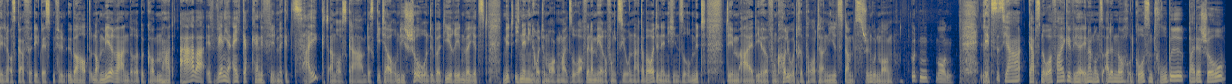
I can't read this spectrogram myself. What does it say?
der den Oscar für den besten Film überhaupt und noch mehrere andere bekommen hat. Aber es werden ja eigentlich gar keine Filme gezeigt am Oscarabend. Es geht ja auch um die Show und über die reden wir jetzt mit, ich nenne ihn heute Morgen mal so, auch wenn er mehrere Funktionen hat. Aber heute nenne ich ihn so mit dem ARD-Hörfunk Hollywood-Reporter Nils Damz. Schönen guten Morgen. Guten Morgen. Letztes Jahr gab es eine Ohrfeige, wir erinnern uns alle noch, und großen Trubel bei der Show.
